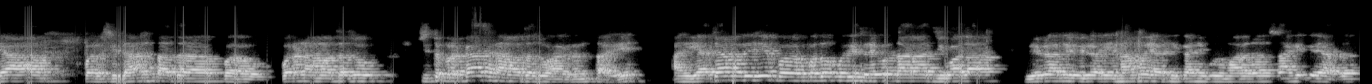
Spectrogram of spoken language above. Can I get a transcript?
या पर सिद्धांताचा प- परनामाचा जो चित्तप्रकाश नावाचा जो हा ग्रंथ आहे आणि याच्यामध्ये जे पदोपदी दैवताला जीवाला वेगळाले वेगळाले नाम या ठिकाणी गुरु महाराजांनी सांगितले. आता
